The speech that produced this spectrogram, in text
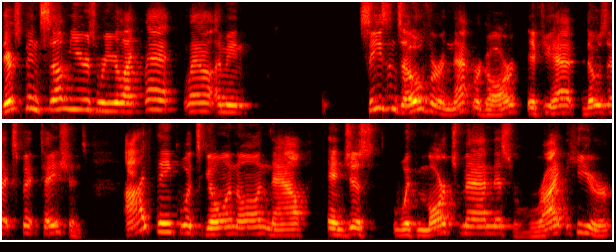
There's been some years where you're like, eh, well, I mean, season's over in that regard if you had those expectations. I think what's going on now, and just with March Madness right here,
